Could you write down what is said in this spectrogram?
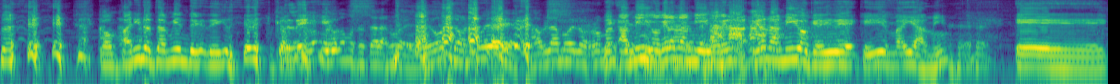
compañero también de, de- de- de colegio, vamos hasta las 9. De 8 a 9 hablamos de los romances. amigo, gran amigo, gran, gran amigo que vive, que vive en Miami. eh,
